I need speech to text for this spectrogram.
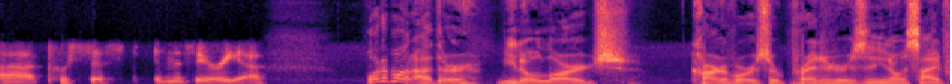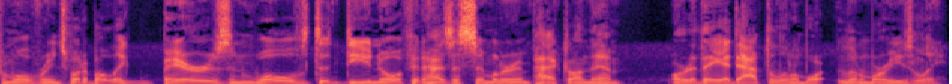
uh, persist in this area. What about other, you know, large carnivores or predators? You know, aside from wolverines, what about like bears and wolves? Do, do you know if it has a similar impact on them? Or do they adapt a little more a little more easily?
